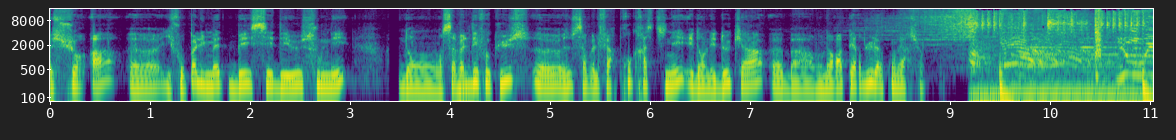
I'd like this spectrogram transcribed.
sur A, il faut pas lui mettre B, C, D, E sous le nez. Dans, ça va le défocus, ça va le faire procrastiner, et dans les deux cas, bah, on aura perdu la conversion. Either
